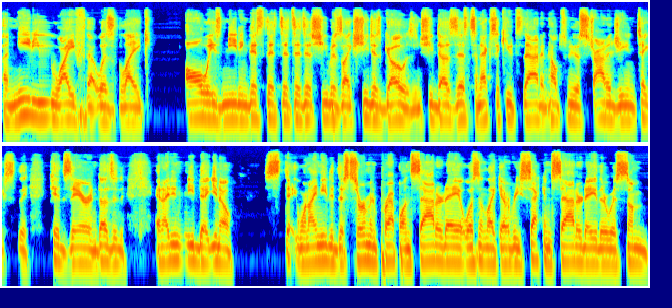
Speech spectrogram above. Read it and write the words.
a needy wife that was like always needing this, this, this, this. She was like, she just goes and she does this and executes that and helps me with strategy and takes the kids there and does it. And I didn't need to, you know, stay, when I needed the sermon prep on Saturday, it wasn't like every second Saturday there was some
